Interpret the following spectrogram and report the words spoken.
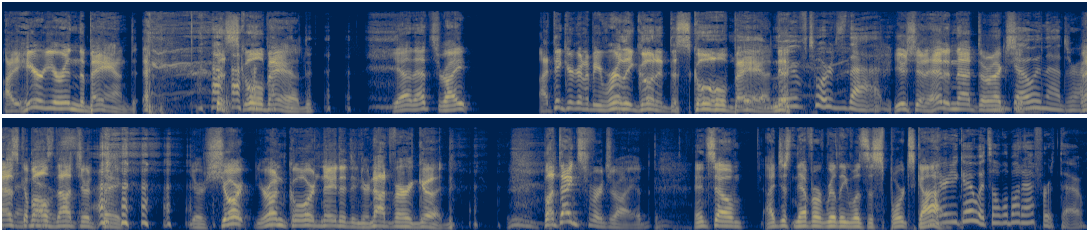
I hear you're in the band, the school band. Yeah, that's right. I think you're going to be really good at the school band. Move towards that. You should head in that direction. Go in that direction, Basketball's yes. not your thing. you're short, you're uncoordinated, and you're not very good. but thanks for trying. And so I just never really was a sports guy. There you go. It's all about effort, though.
